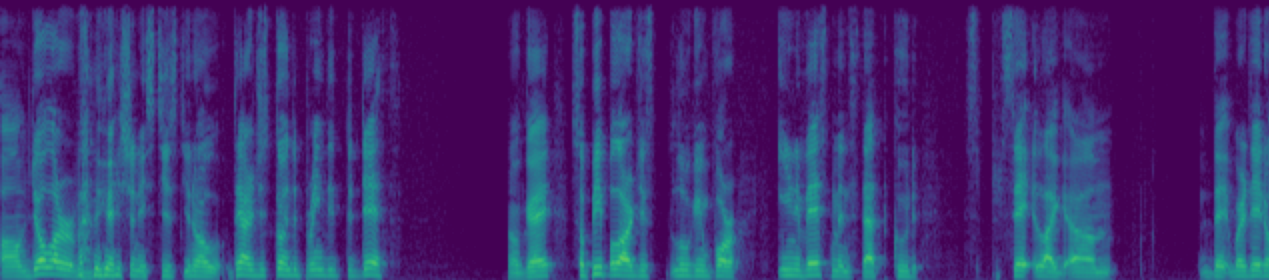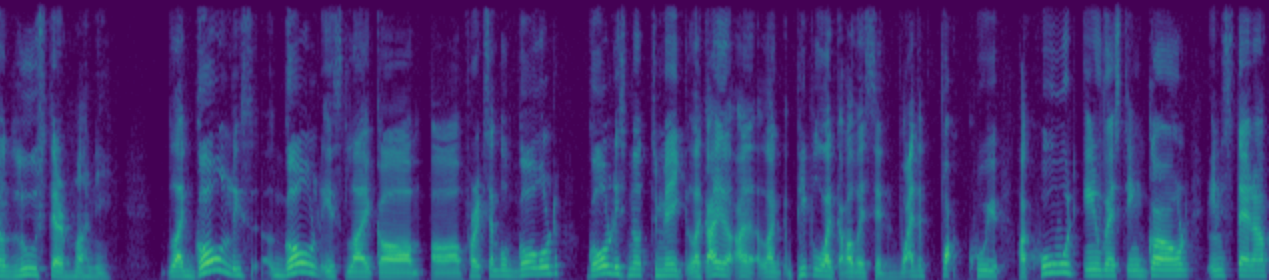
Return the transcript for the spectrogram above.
um dollar valuation is just you know they are just going to print it to death okay? So people are just looking for investments that could say like um they, where they don't lose their money. Like gold is gold is like um uh for example gold gold is not to make like I, I like people like always said why the fuck who you, like who would invest in gold instead of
